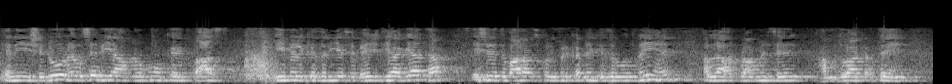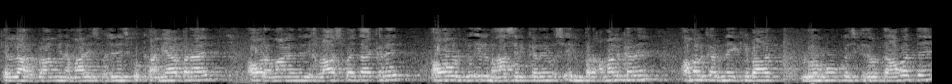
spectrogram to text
یعنی شیڈول ہے، اسے بھی آپ لوگوں کے پاس ای میل کے ذریعے سے بھیج دیا گیا تھا۔ اس لیے دوبارہ اس کو ریپیٹ کرنے کی ضرورت نہیں ہے۔ اللہ ابراہین سے ہم دعا کرتے ہیں کہ اللہ ابراہین ہمارے اس مجلس کو کامیاب بنائے اور ہمارے اندر اخلاص پیدا کرے اور جو علم حاصل کریں اس علم پر عمل کریں عمل کرنے کے بعد لوگوں کو اس کی طرف دعوت دیں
